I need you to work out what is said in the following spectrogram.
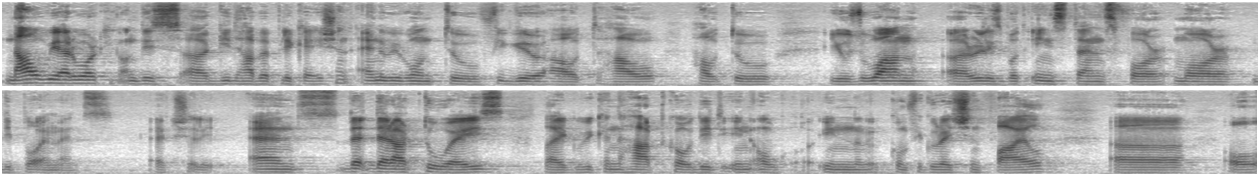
Now we are working on this uh, GitHub application, and we want to figure out how how to use one uh, releasebot instance for more deployments, actually. And th there are two ways. Like we can hard code it in in a configuration file, uh, all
